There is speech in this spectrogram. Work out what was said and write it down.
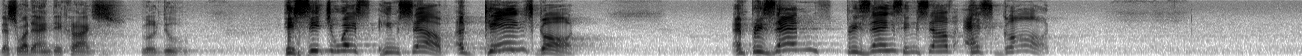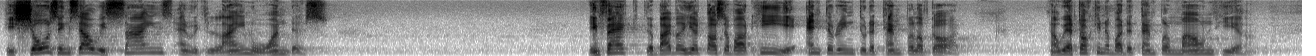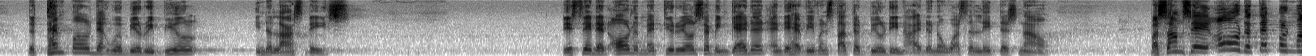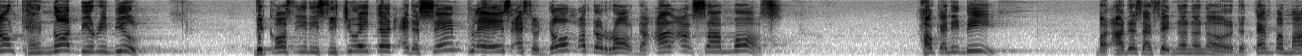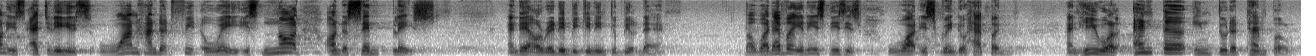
That's what the Antichrist will do. He situates himself against God and presents, presents himself as God. He shows himself with signs and with lying wonders. In fact, the Bible here talks about he entering to the temple of God. Now we are talking about the Temple Mount here. The temple that will be rebuilt in the last days. They say that all the materials have been gathered and they have even started building. I don't know what's the latest now. But some say, oh, the Temple Mount cannot be rebuilt because it is situated at the same place as the Dome of the Rock, the Al Aqsa Mosque. How can it be? But others have said, no, no, no. The Temple Mount is actually 100 feet away. It's not on the same place. And they are already beginning to build there. But whatever it is, this is what is going to happen. And he will enter into the temple.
